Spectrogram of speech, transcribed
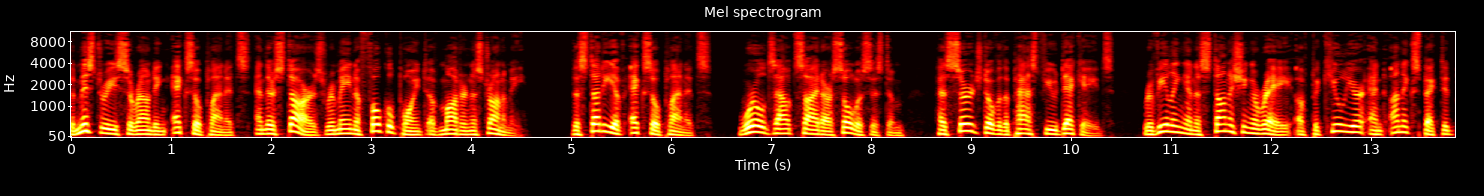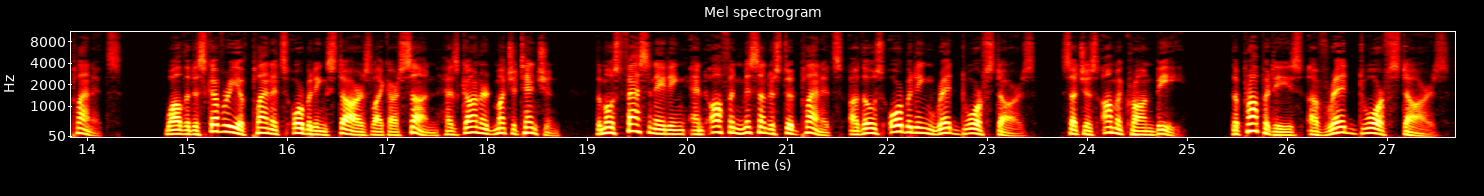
the mysteries surrounding exoplanets and their stars remain a focal point of modern astronomy. The study of exoplanets, worlds outside our solar system, has surged over the past few decades, revealing an astonishing array of peculiar and unexpected planets. While the discovery of planets orbiting stars like our Sun has garnered much attention, the most fascinating and often misunderstood planets are those orbiting red dwarf stars, such as Omicron b. The properties of red dwarf stars.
